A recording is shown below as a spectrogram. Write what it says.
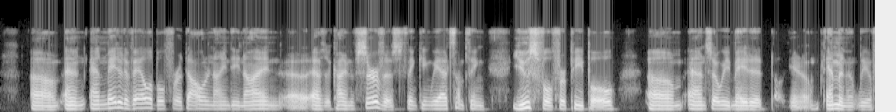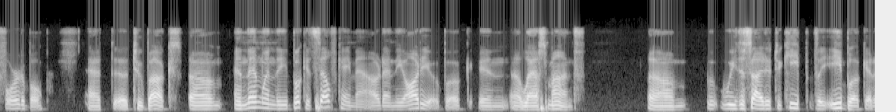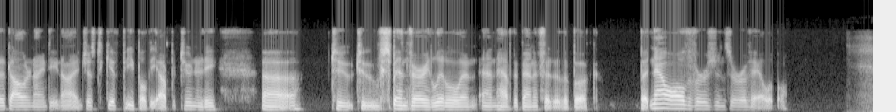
um, and and made it available for $1.99 uh, as a kind of service, thinking we had something useful for people. Um, and so we made it, you know, eminently affordable at uh, two bucks. Um, and then when the book itself came out and the audio book in uh, last month, um, we decided to keep the ebook at $1.99 just to give people the opportunity uh, to to spend very little and, and have the benefit of the book. But now all the versions are available.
